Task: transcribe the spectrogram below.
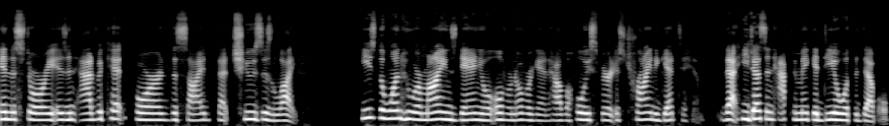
in the story is an advocate for the side that chooses life. He's the one who reminds Daniel over and over again how the Holy Spirit is trying to get to him, that he doesn't have to make a deal with the devil.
